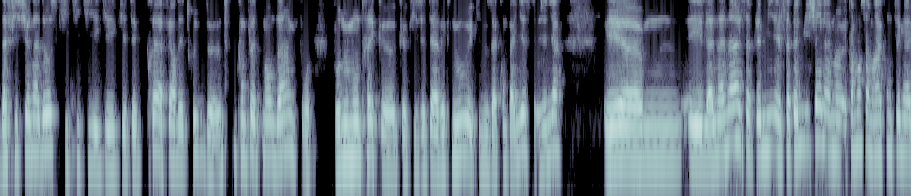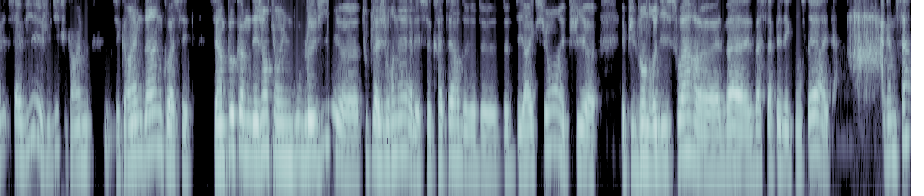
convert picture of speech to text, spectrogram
d'aficionados qui, qui, qui, qui, étaient prêts à faire des trucs de, complètement dingues pour, pour nous montrer que, qu'ils étaient avec nous et qu'ils nous accompagnaient. C'était génial. Et, euh, et, la nana, elle s'appelle, elle Michel, elle, commence à me raconter sa vie et je lui dis c'est quand même, c'est quand même dingue quoi. C'est, un peu comme des gens qui ont une double vie. Euh, toute la journée, elle est secrétaire de, direction et puis, euh, et puis le vendredi soir, elle va, elle va se taper des concerts. Et, comme ça.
